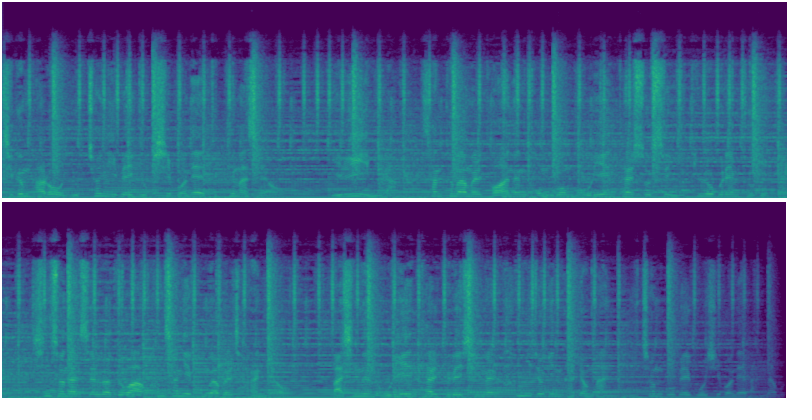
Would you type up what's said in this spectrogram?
지금 바로 6,260원에 득템하세요. 1위입니다. 상큼함을 더하는 곰곰 오리엔탈 소스 2kg 2개. 신선한 샐러드와 환상의 궁합을 자랑해요. 맛있는 오리엔탈 드레싱을 합리적인 가격만 2,950원에 만나보세요.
